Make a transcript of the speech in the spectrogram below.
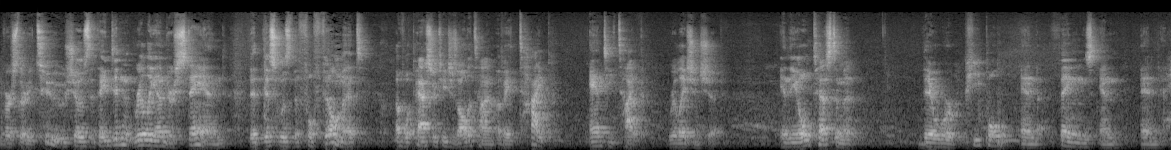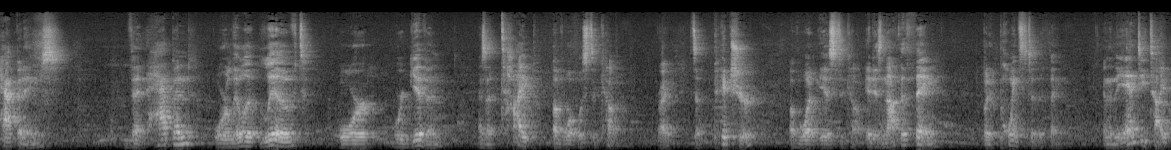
verse 32, shows that they didn't really understand that this was the fulfillment of what Pastor teaches all the time of a type anti type relationship. In the Old Testament, there were people and things and, and happenings that happened or lived or were given as a type of what was to come, right? It's a picture of what is to come. It is not the thing, but it points to the thing. And then the antitype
